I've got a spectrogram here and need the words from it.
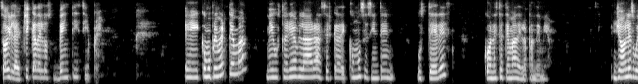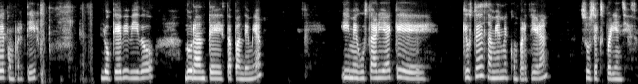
Soy la chica de los 20 siempre. Eh, como primer tema, me gustaría hablar acerca de cómo se sienten ustedes con este tema de la pandemia. Yo les voy a compartir lo que he vivido durante esta pandemia y me gustaría que, que ustedes también me compartieran sus experiencias.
